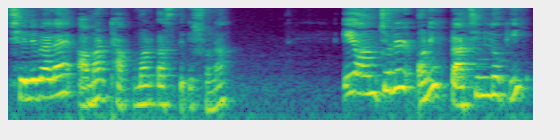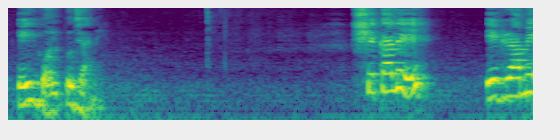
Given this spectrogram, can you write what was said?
ছেলেবেলায় আমার ঠাকুমার কাছ থেকে শোনা এ অঞ্চলের অনেক প্রাচীন লোকই এই গল্প জানে। সেকালে এ গ্রামে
